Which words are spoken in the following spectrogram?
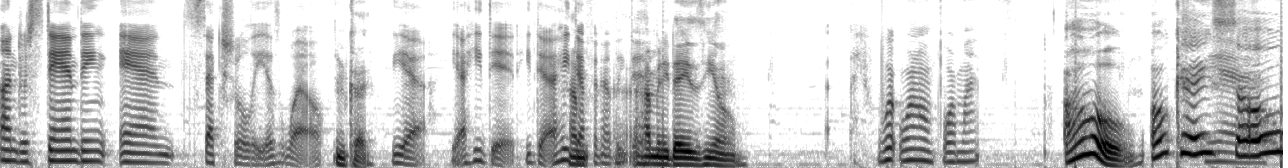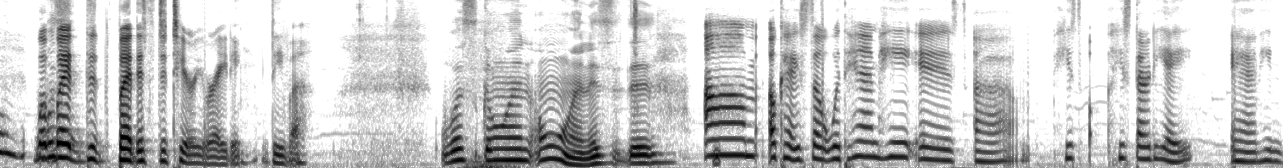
understanding and sexually as well. Okay. Yeah, yeah, he did. He did. He How definitely did. How many days is he on? We're, we're on four months. Oh, okay. Yeah. So, But but d- but it's deteriorating, diva. what's going on? Is the Um. Okay. So with him, he is um he's he's 38 and he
